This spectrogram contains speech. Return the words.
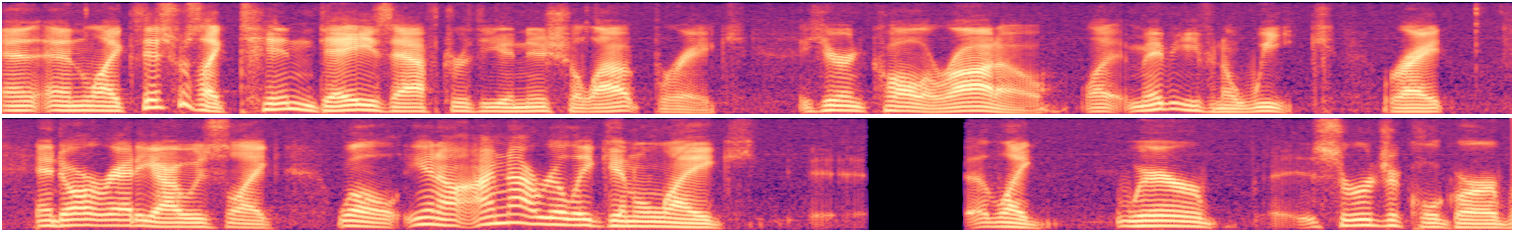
And and like this was like ten days after the initial outbreak here in Colorado, like maybe even a week, right? And already I was like, well, you know, I'm not really gonna like uh, like wear surgical garb.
